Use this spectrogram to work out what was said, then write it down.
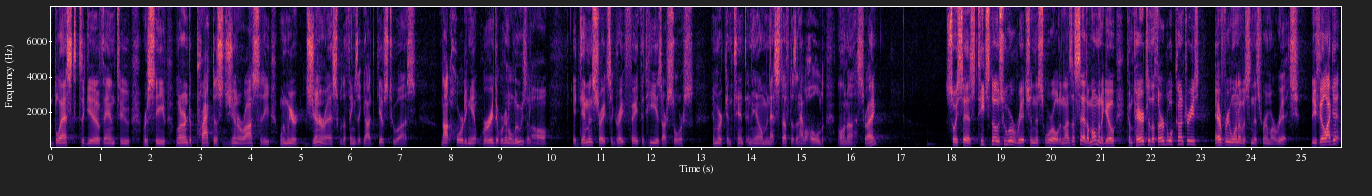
blessed to give than to receive. Learn to practice generosity when we are generous with the things that God gives to us, not hoarding it, worried that we're going to lose it all. It demonstrates a great faith that He is our source and we're content in Him, and that stuff doesn't have a hold on us, right? So he says, Teach those who are rich in this world. And as I said a moment ago, compared to the third world countries, every one of us in this room are rich. Do you feel like it?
